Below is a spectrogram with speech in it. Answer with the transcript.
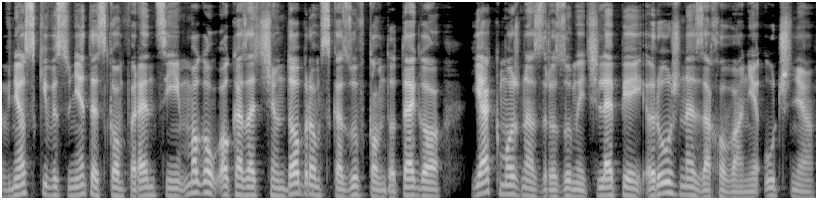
Wnioski wysunięte z konferencji mogą okazać się dobrą wskazówką do tego, jak można zrozumieć lepiej różne zachowanie ucznia.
